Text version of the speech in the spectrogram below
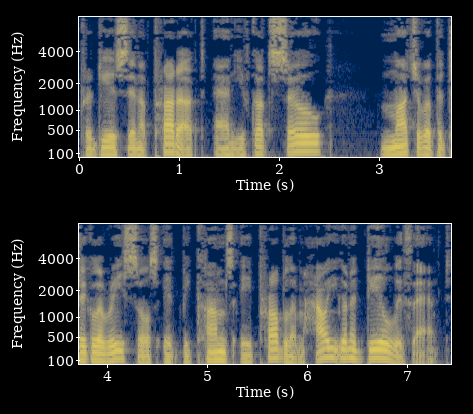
producing a product and you've got so much of a particular resource, it becomes a problem. How are you going to deal with that?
